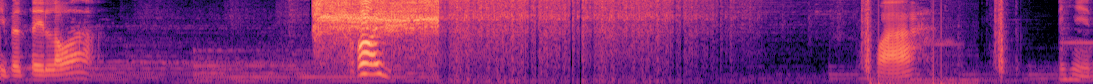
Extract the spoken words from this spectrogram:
สี่เปอร์เซ็นต์แล้วอะโอ้ยขวา ไม่เห็น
